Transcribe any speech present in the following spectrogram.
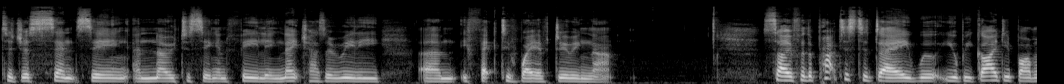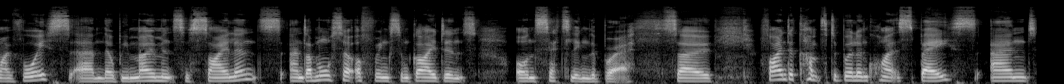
to just sensing and noticing and feeling. Nature has a really um, effective way of doing that. So, for the practice today, we'll, you'll be guided by my voice. Um, there'll be moments of silence, and I'm also offering some guidance on settling the breath. So, find a comfortable and quiet space. And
